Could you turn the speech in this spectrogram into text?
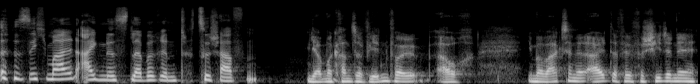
sich mal ein eigenes Labyrinth zu schaffen. Ja, man kann es auf jeden Fall auch im Erwachsenenalter für verschiedene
